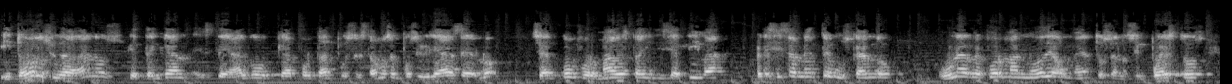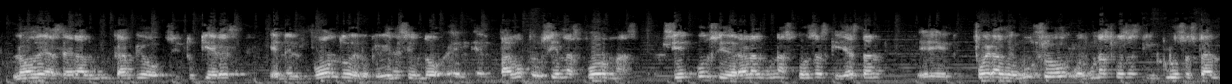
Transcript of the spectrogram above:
y todos los ciudadanos que tengan este, algo que aportar, pues estamos en posibilidad de hacerlo. Se ha conformado esta iniciativa precisamente buscando una reforma no de aumentos en los impuestos, no de hacer algún cambio, si tú quieres, en el fondo de lo que viene siendo el, pago, pero sí en las formas, sí en considerar algunas cosas que ya están eh, fuera de uso o algunas cosas que incluso están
